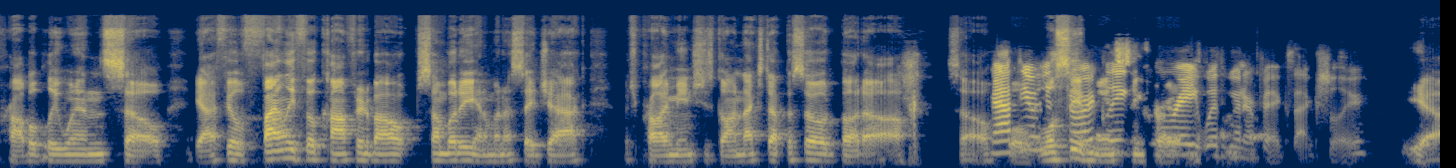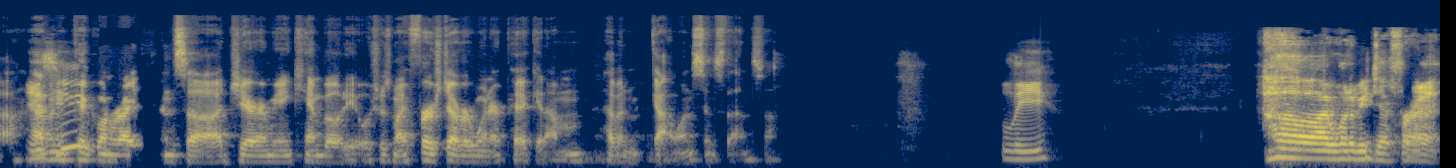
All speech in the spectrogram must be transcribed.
probably wins. So yeah, I feel finally feel confident about somebody, and I'm gonna say Jack, which probably means she's gone next episode. But uh, so Matthew we'll, we'll see if historically Mainstinct right. great with winner picks, actually. Yeah, Is haven't he? picked one right since uh, Jeremy in Cambodia, which was my first ever winner pick, and I'm haven't got one since then. So Lee. Oh, I want to be different,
